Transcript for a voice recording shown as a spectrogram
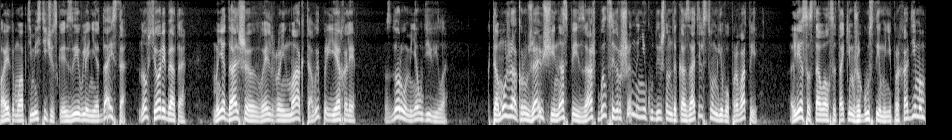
Поэтому оптимистическое заявление Дайста «Ну все, ребята, мне дальше в Эльройнмакт, а вы приехали». Здорово меня удивило. К тому же окружающий нас пейзаж был совершенно никудышным доказательством его правоты. Лес оставался таким же густым и непроходимым,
